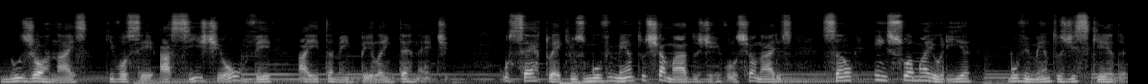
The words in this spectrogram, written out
nos jornais que você assiste ou vê aí também pela internet. O certo é que os movimentos chamados de revolucionários são, em sua maioria, movimentos de esquerda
